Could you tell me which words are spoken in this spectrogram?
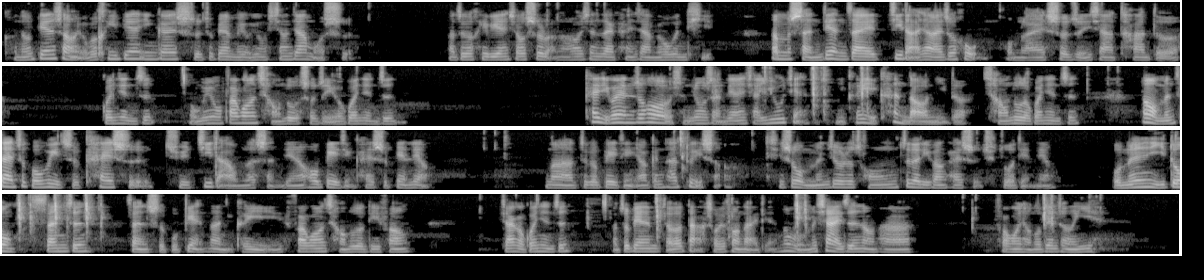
可能边上有个黑边，应该是这边没有用相加模式，啊，这个黑边消失了。然后现在看一下没有问题。那么闪电在击打下来之后，我们来设置一下它的关键帧。我们用发光强度设置一个关键帧。开启关键之后，选中闪电，按下 U 键，你可以看到你的强度的关键帧。那我们在这个位置开始去击打我们的闪电，然后背景开始变亮。那这个背景要跟它对上。其实我们就是从这个地方开始去做点亮。我们移动三帧，暂时不变。那你可以发光强度的地方加个关键帧啊，这边比较的大，稍微放大一点。那我们下一帧让它发光强度变成一。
